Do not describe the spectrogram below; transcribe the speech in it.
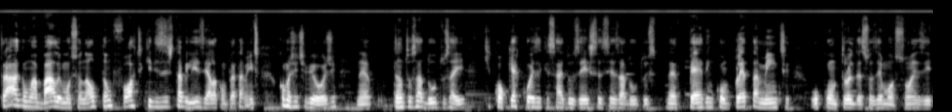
traga um abalo emocional tão forte que desestabilize ela completamente, como a gente vê hoje, né? Tantos adultos aí que qualquer coisa que sai dos eixos, esses adultos né, perdem completamente o controle das suas emoções e,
